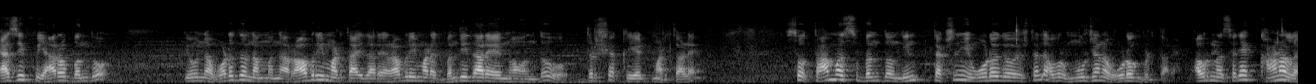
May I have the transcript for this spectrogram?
ಆ್ಯಸ್ ಇಫ್ ಯಾರೋ ಬಂದು ಇವನ್ನ ಒಡೆದು ನಮ್ಮನ್ನು ರಾಬರಿ ಮಾಡ್ತಾ ಇದ್ದಾರೆ, ರಾಬರಿ ಮಾಡೋಕ್ಕೆ ಬಂದಿದ್ದಾರೆ ಅನ್ನೋ ಒಂದು ದೃಶ್ಯ ಕ್ರಿಯೇಟ್ ಮಾಡ್ತಾಳೆ. ಸೊ ಥಾಮಸ್ ಬಂದು ನಿಂತ ತಕ್ಷಣ ಓಡೋಗೋ ಅಷ್ಟರಲ್ಲಿ ಅವರು ಮೂರು ಜನ ಓಡೋಗ್ಬಿಡ್ತಾರೆ. ಅವ್ರನ್ನ ಸರಿಯಾಗಿ ಕಾಣಲ್ಲ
